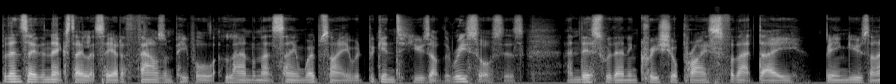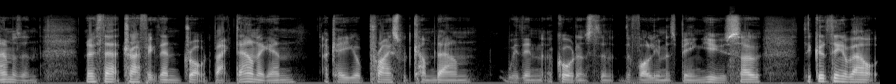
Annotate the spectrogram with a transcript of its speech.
But then say the next day, let's say you had a thousand people land on that same website, it would begin to use up the resources and this would then increase your price for that day being used on Amazon. Now if that traffic then dropped back down again, okay, your price would come down within accordance to the volume that's being used. So the good thing about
